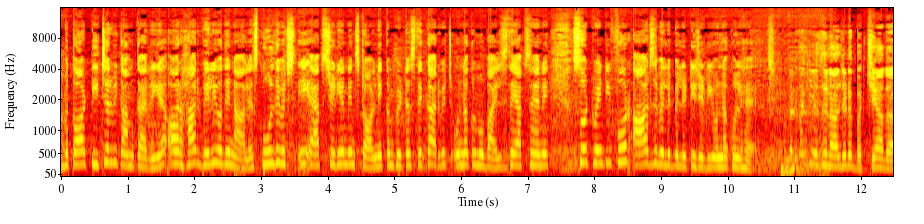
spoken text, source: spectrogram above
ਬਤੌਰ ਟੀਚਰ ਵੀ ਕੰਮ ਕਰ ਰਹੀ ਹੈ ਔਰ ਹਰ ਵੇਲੇ ਉਹਦੇ ਨਾਲ ਹੈ। ਸਕੂਲ ਦੇ ਵਿੱਚ ਇਹ ਐਪਸ ਜਿਹੜੀਆਂ ਨੇ ਇੰਸਟਾਲ ਨੇ ਕੰਪਿਊਟਰਸ ਤੇ ਘਰ ਵਿੱਚ ਉਹਨਾਂ ਕੋਲ ਮੋਬਾਈਲਸ ਤੇ ਐਪਸ ਹੈ ਨੇ। ਸੋ 24 ਆਵਰਸ ਅਵੇਲੇਬਿਲਿਟੀ ਜਿਹੜੀ ਉਹਨਾਂ ਕੋਲ ਹੈ। ਲੱਗਦਾ ਕਿ ਇਸ ਦੇ ਨਾਲ ਜਿਹੜੇ ਬੱਚਿਆਂ ਦਾ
